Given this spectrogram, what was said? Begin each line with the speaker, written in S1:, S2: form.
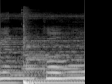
S1: kadang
